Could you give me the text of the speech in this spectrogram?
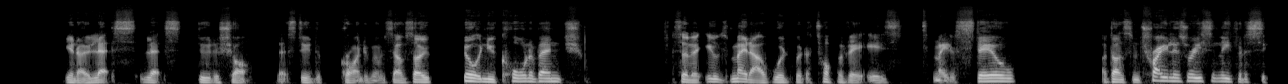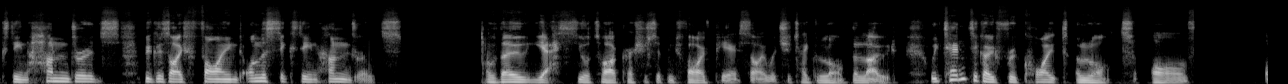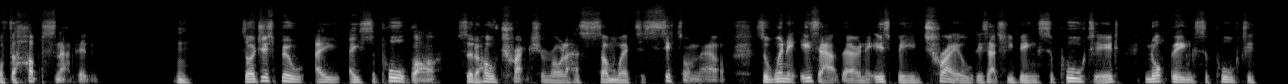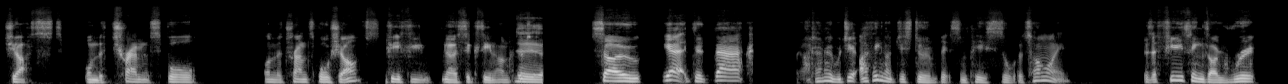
you know, let's let's do the shop, let's do the grinding room itself. So built a new corner bench, so that it was made out of wood, but the top of it is made of steel. I've done some trailers recently for the 1600s because I find on the 1600s, although yes, your tire pressure should be 5 psi, which should take a lot of the load, we tend to go through quite a lot of of the hub snapping. Hmm. So I just built a, a support bar so the whole traction roller has somewhere to sit on now. So when it is out there and it is being trailed, it's actually being supported, not being supported just on the transport on the transport shafts. If, you know 1600. Yeah, yeah. So yeah, did that. I don't know. Would you? I think I'm just doing bits and pieces all the time. There's a few things I really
